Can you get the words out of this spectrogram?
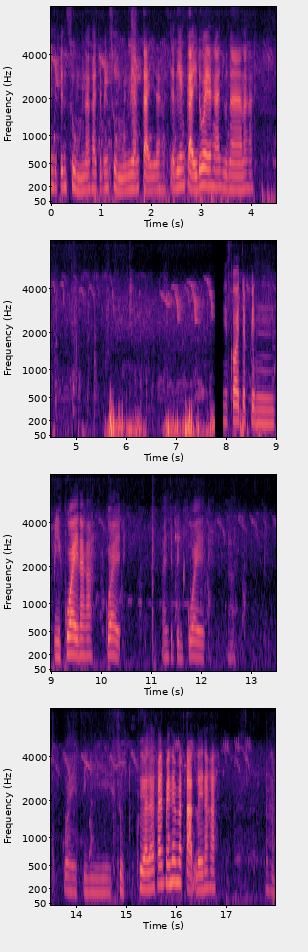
อันจะเป็นสุ่มนะคะ จะเป็นสุ่มเลี้ยงไก่นะคะ จะเลี้ยงไก่ด้วยนะคะ อยู่นานะคะ นี่ก็จะเป็นปีกล้วยนะคะ กล้วย อันจะเป็นกล้วยกล้วยปีสุดเครือแล้วค่ะไม่ได้มาตัดเลยนะคะนะคะ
